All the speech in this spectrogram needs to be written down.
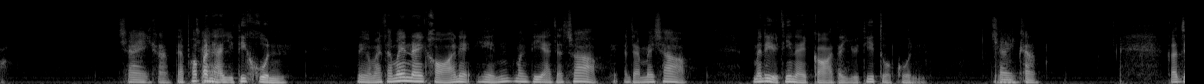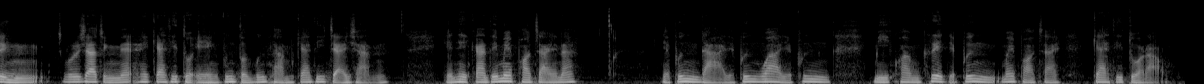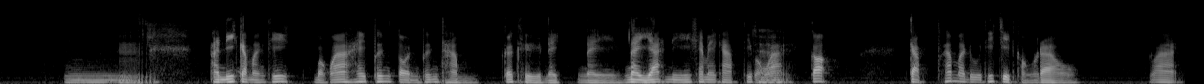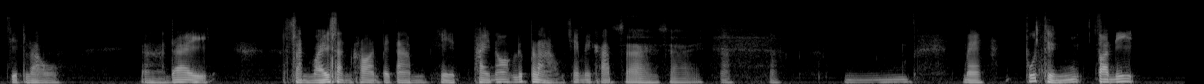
ใช่ครับ แต่เพราะใช่ปัญหาอยู่ที่คุณนึกออกไหมทำให้นายขอเนี่ย เห็นบางทีอาจจะชอบ อาจจะไม่ชอบ ไม่ได้อยู่ที่นายกอแต่อยู่ที่ตัวคุณ ใช่ครับ ก็จึงพระพุทธเจ้าจึงแนะให้แก้ที่ตัวเองพึ่งตนพึ่งธรรมแก้ที่ใจฉัน เห็นเหตุการณ์ที่ไม่พอใจนะ อย่าเพึ่งด่า อย่าเพึ่งว่า อย่าเพึ่งมีความเครียด อย่าเพึ่งไม่พอใจ แก้ที่ตัวเรา อืมอืมอันนี้กำลังที่บอกว่าให้พึ่งตนพึ่งธรรมก็คือในในในยะนี้ใช่ไหมครับ ที่บอกว่าใช่ก็กลับเข้ามาดูที่จิตของเรา ว่าจิตเราอ่าได้ สั่นไหวสั่นคลอนไปตามเหตุภายนอกหรือเปล่าใช่ไหมครับ ใช่ใช่อืมแหมพูดถึงตอนนี้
